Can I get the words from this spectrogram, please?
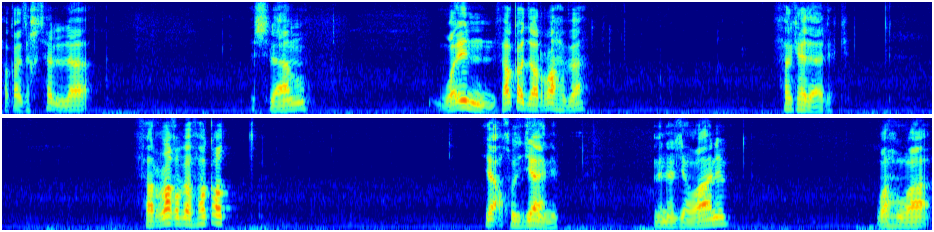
فقد اختل إسلامه وإن فقد الرهبة فكذلك. فالرغبة فقط يأخذ جانب من الجوانب وهو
